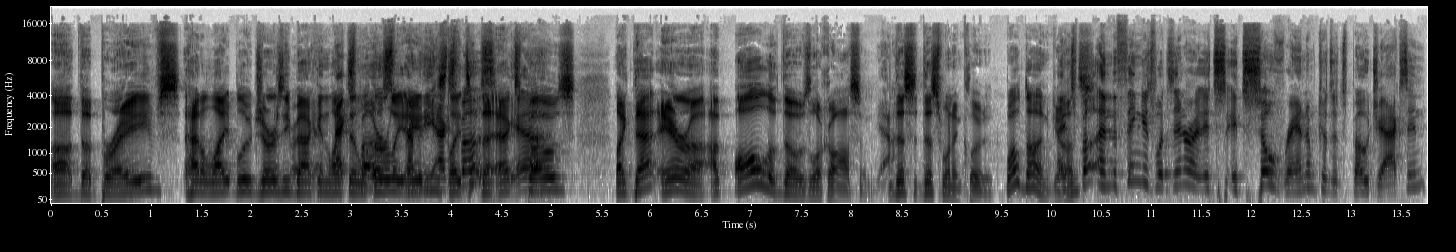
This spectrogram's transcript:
Uh, the Braves had a light blue jersey right, back yeah. in like the early Remember the 80s, late Expos? the Yeah. Expos. Like that era, uh, all of those look awesome. Yeah. This this one included. Well done, And, Guns. it's Bo, and the thing is, what's interesting, it's it's so random because it's Bo Jackson.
